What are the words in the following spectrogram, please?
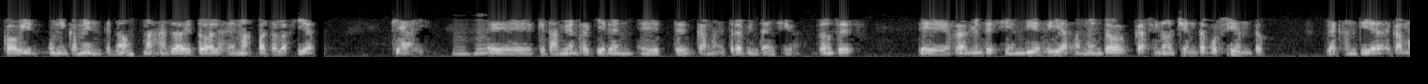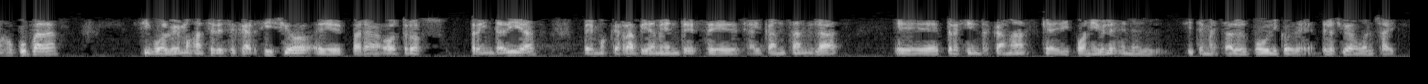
COVID únicamente, ¿no? Más allá de todas las demás patologías que hay, eh, que también requieren eh, camas de terapia intensiva. Entonces, eh, realmente si en 10 días aumentó casi un 80% la cantidad de camas ocupadas, si volvemos a hacer ese ejercicio eh, para otros 30 días, vemos que rápidamente se, se alcanzan las eh, 300 camas que hay disponibles en el sistema de salud público de la ciudad de Buenos Aires.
